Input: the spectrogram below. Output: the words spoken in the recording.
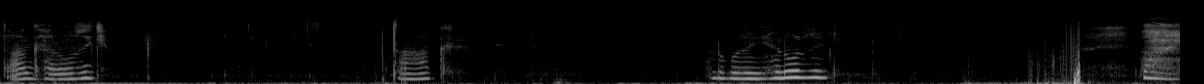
Так, грузить. Так. Грузить. Ой.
